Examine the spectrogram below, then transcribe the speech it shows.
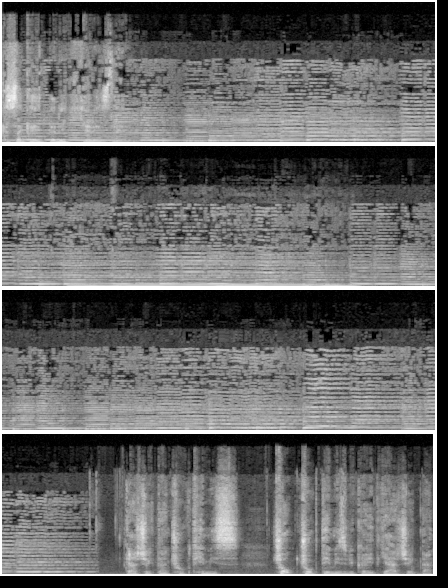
Kısa kayıtları iki kere izleyelim. Gerçekten çok temiz. Çok çok temiz bir kayıt gerçekten.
